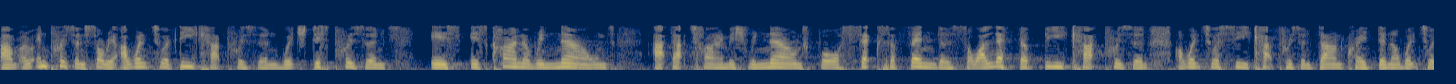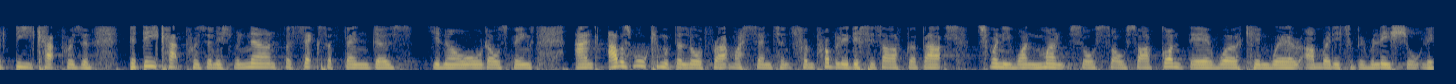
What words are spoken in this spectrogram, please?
um, in prison, sorry, I went to a DCAT prison, which this prison is, is kind of renowned at that time. It's renowned for sex offenders. So I left the BCAT prison. I went to a CCAT prison downgrade. Then I went to a DCAT prison. The DCAT prison is renowned for sex offenders, you know, all those things. And I was walking with the Lord throughout my sentence from probably this is after about 21 months or so. So I've gone there working where I'm ready to be released shortly.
